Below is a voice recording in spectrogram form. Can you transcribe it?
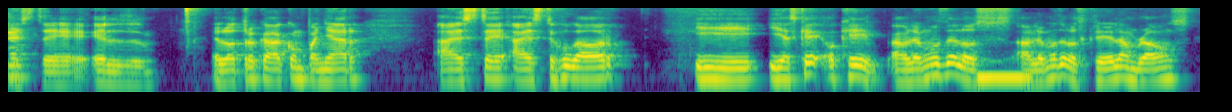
Este, el, el, otro que va a acompañar a este, a este jugador. Y, y, es que, ok, hablemos de los, hablemos de los Cleveland Browns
